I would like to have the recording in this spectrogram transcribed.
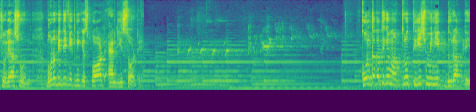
চলে আসুন বনবিতি পিকনিক স্পট অ্যান্ড রিসর্টে কলকাতা থেকে মাত্র 30 মিনিট দূরত্বে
